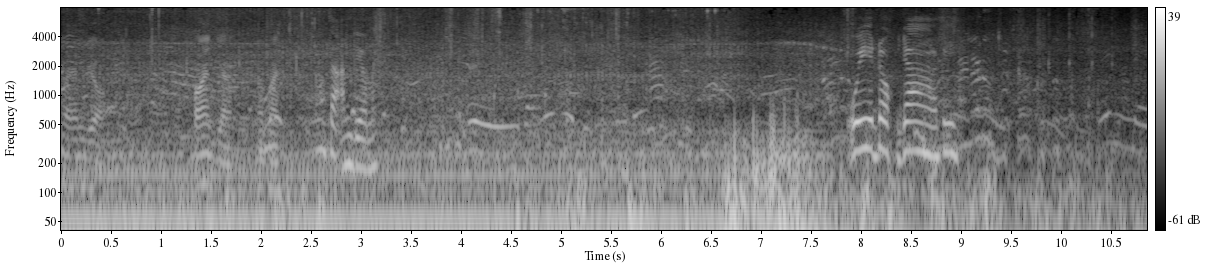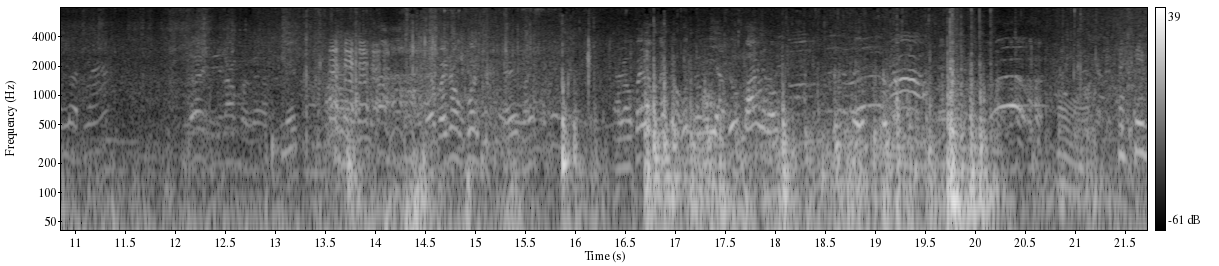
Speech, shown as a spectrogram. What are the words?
มาอันเดียว เขาให้กี่อันเอาไปต้องจะอันเดียวไหมอุ้ยดอกหญ้านะพี่ไปขึ้น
